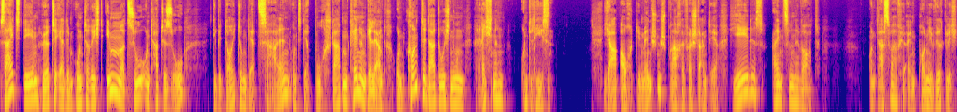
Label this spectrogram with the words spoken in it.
Seitdem hörte er dem Unterricht immer zu und hatte so, die Bedeutung der Zahlen und der Buchstaben kennengelernt und konnte dadurch nun rechnen und lesen. Ja, auch die Menschensprache verstand er, jedes einzelne Wort. Und das war für ein Pony wirklich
